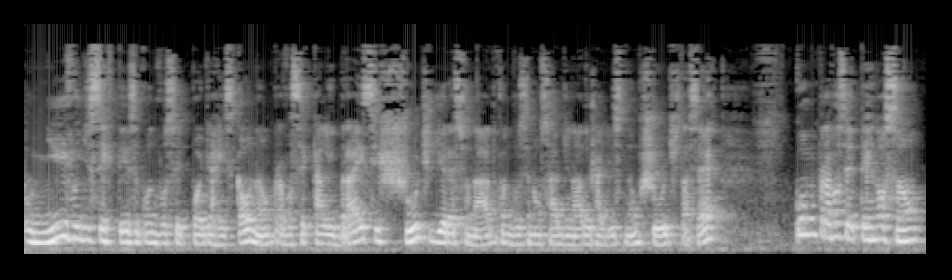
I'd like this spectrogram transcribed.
o nível de certeza quando você pode arriscar ou não, para você calibrar esse chute direcionado, quando você não sabe de nada, eu já disse, não chute, tá certo? Como para você ter noção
